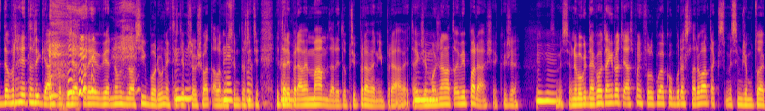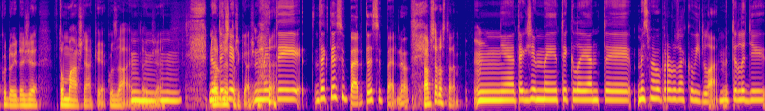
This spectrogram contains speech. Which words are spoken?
dobře, že to říkáš, protože já tady v jednom z dalších bodů, nechci tě mhm. přerušovat, ale musím to říct, že tady právě mám tady to připravený právě, takže mm-hmm. možná na to i vypadáš, jakože mm-hmm. si myslím, nebo jako ten, kdo tě aspoň chvilku jako bude sledovat, tak si myslím, že mu to jako dojde, že v tom máš nějaký jako zájem, mm-hmm. takže no, dobře, takže to říkáš. My ty, tak to je super, to je super, no. Tam se dostaneme. Mm, takže my ty klienty, my jsme opravdu takovýhle, my ty lidi,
